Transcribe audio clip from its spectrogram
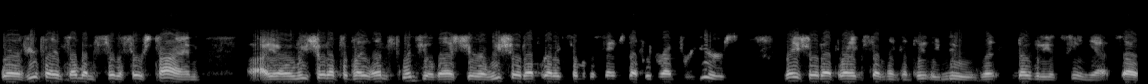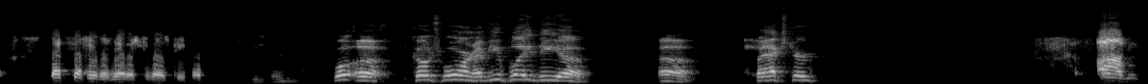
where if you're playing someone for the first time, uh, you know, when we showed up to play one Winfield last year, we showed up running some of the same stuff we'd run for years. They showed up running something completely new that nobody had seen yet. So that's definitely an advantage to those people. Okay. Well, uh, Coach Warren, have you played the uh, uh, Baxter? Um,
